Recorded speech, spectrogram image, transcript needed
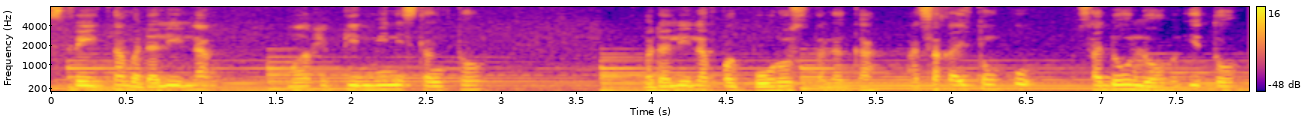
Straight na madali lang. Mga 15 minutes lang to. Madali lang pag puros talaga. At saka itong sa dulo ito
